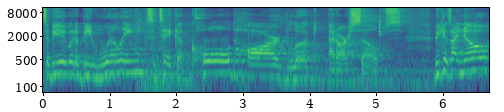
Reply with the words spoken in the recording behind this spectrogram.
to be able to be willing to take a cold, hard look at ourselves because I know,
